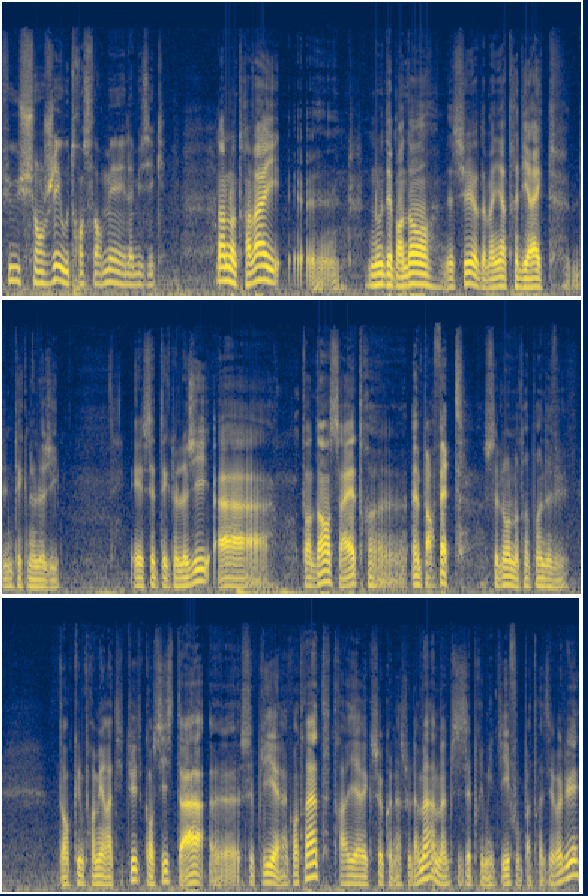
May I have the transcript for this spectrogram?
pu changer ou transformer la musique? Dans notre travail, euh, nous dépendons, bien sûr, de manière très directe d'une technologie. Et cette technologie a tendance à être euh, imparfaite, selon notre point de vue. Donc une première attitude consiste à euh, se plier à la contrainte, travailler avec ce qu'on a sous la main, même si c'est primitif ou pas très évolué.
